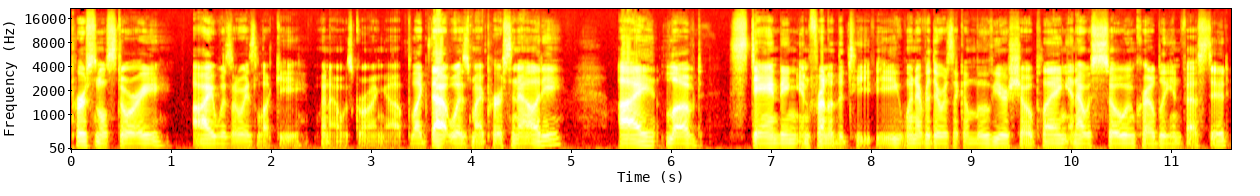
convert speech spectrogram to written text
personal story. I was always lucky when I was growing up. Like that was my personality. I loved standing in front of the TV whenever there was like a movie or show playing and I was so incredibly invested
